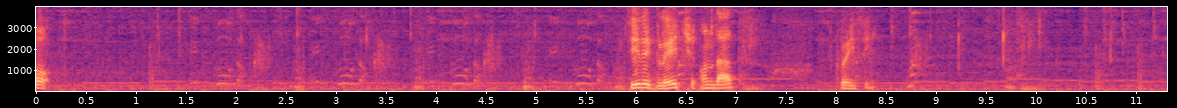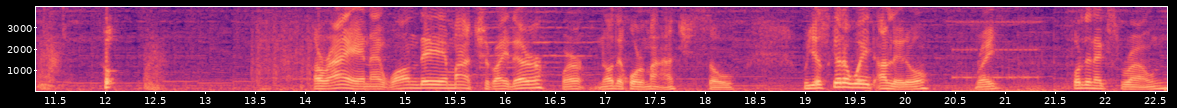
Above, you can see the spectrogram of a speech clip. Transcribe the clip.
Oh. See the glitch on that? It's crazy. Alright, and I won the match right there. Well, not the whole match, so we just gotta wait a little, right? For the next round.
